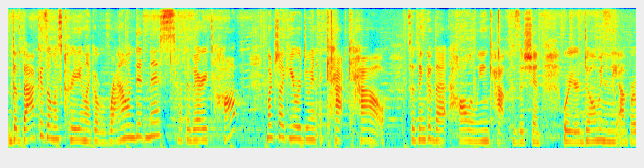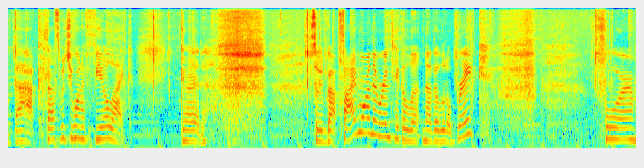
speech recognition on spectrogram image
the back is almost creating like a roundedness at the very top, much like you were doing a cat-cow. So think of that Halloween cat position where you're doming in the upper back. That's what you wanna feel like. Good. So we've got five more and then we're gonna take another little break. Four,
